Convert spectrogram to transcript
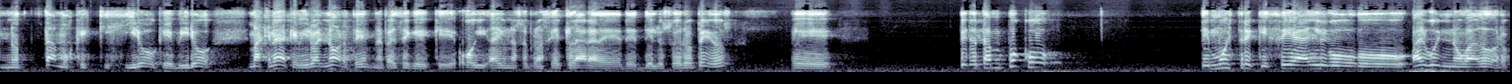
notamos que, que, giró, que viró, más que nada que viró al norte, me parece que, hoy hay una supremacía clara de, de los europeos, eh, pero tampoco demuestre que sea algo, algo innovador.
